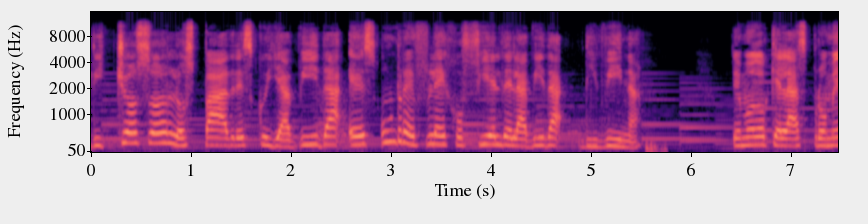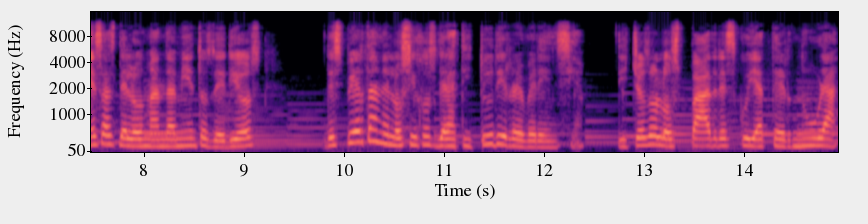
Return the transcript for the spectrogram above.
Dichosos los padres cuya vida es un reflejo fiel de la vida divina. De modo que las promesas de los mandamientos de Dios despiertan en los hijos gratitud y reverencia. Dichosos los padres cuya ternura,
